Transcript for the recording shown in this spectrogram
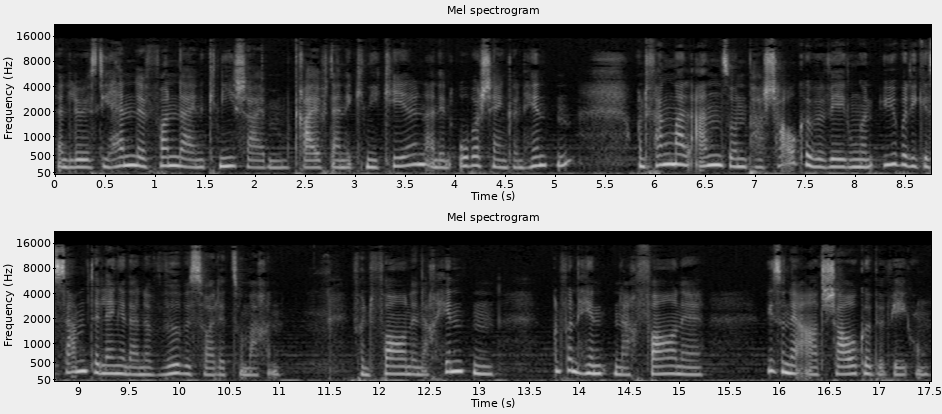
Dann löst die Hände von deinen Kniescheiben, greif deine Kniekehlen an den Oberschenkeln hinten und fang mal an, so ein paar Schaukelbewegungen über die gesamte Länge deiner Wirbelsäule zu machen. Von vorne nach hinten und von hinten nach vorne, wie so eine Art Schaukelbewegung.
